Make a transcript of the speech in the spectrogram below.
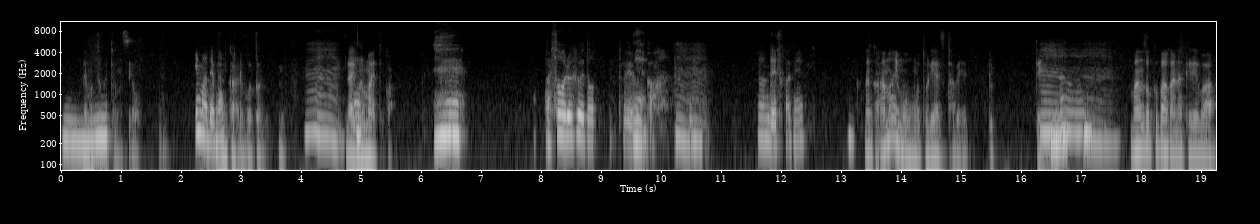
でも食べてますよ。今でも？なんかあるごとに。うん。うんうん。ライブの前とか。ええソウルフードというか、うんうん。なんですかねなんか甘いものをとりあえず食べるっていう。うん。うんうん満足バーがなければ、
